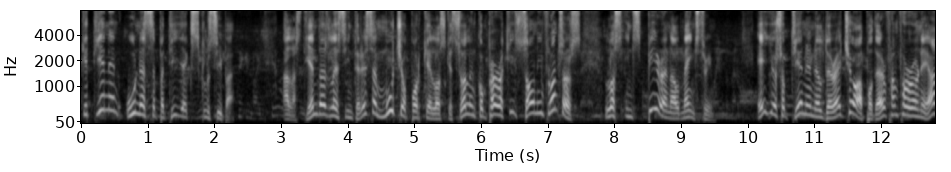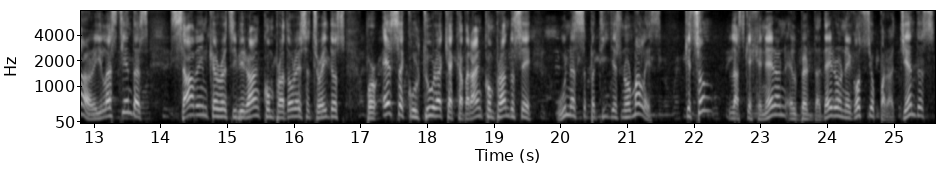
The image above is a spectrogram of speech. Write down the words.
que tienen una zapatilla exclusiva. A las tiendas les interesa mucho porque los que suelen comprar aquí son influencers, los inspiran al mainstream ellos obtienen el derecho a poder fanfaronear y las tiendas saben que recibirán compradores atraídos por esa cultura que acabarán comprándose unas zapatillas normales, que son las que generan el verdadero negocio para tiendas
